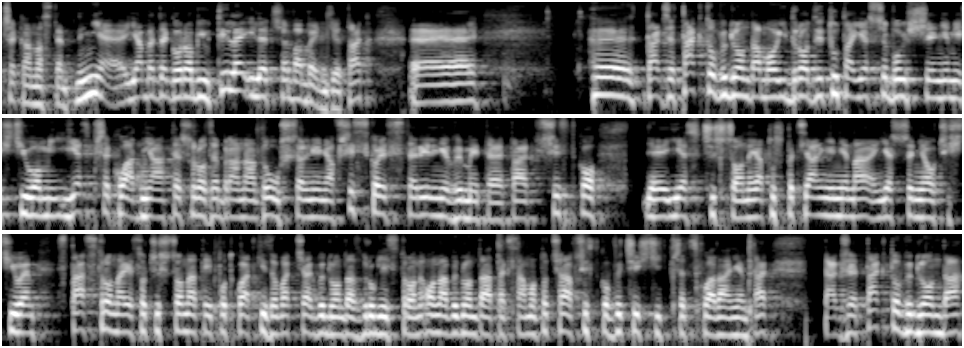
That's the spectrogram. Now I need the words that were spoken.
czeka następny. Nie, ja będę go robił tyle, ile trzeba będzie, tak. E, E, Także tak to wygląda, moi drodzy. Tutaj jeszcze, bo już się nie mieściło mi, jest przekładnia też rozebrana do uszczelnienia. Wszystko jest sterylnie wymyte, tak? Wszystko e, jest czyszczone. Ja tu specjalnie nie na, jeszcze nie oczyściłem. Ta strona jest oczyszczona tej podkładki. Zobaczcie, jak wygląda z drugiej strony. Ona wygląda tak samo. To trzeba wszystko wyczyścić przed składaniem, tak? Także tak to wygląda.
